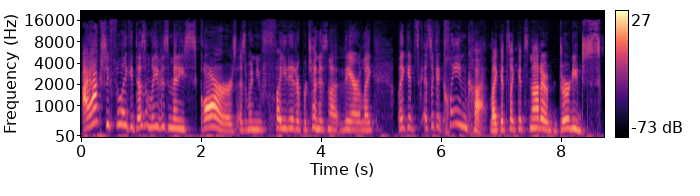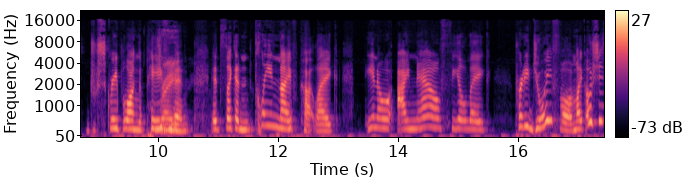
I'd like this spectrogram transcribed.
I actually feel like it doesn't leave as many scars as when you fight it or pretend it's not there. Like, like it's it's like a clean cut. Like it's like it's not a dirty s- scrape along the pavement. It's like a clean knife cut. Like, you know, I now feel like pretty joyful. I'm like, oh, she's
